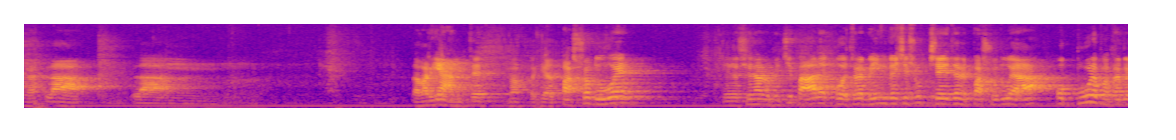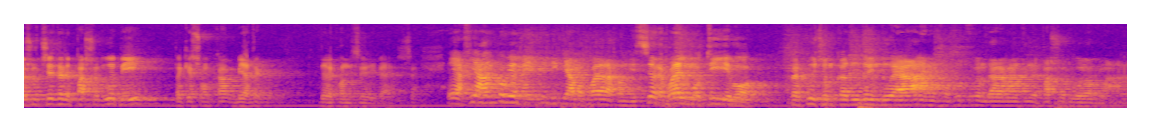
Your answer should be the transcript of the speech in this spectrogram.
la, la, la, la variante, no? perché al passo 2 nello scenario principale potrebbe invece succedere il passo 2A oppure potrebbe succedere il passo 2B perché sono cambiate delle condizioni diverse e a fianco ovviamente indichiamo qual è la condizione, qual è il motivo per cui sono caduto in 2A e non sono potuto andare avanti nel passo 2 normale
